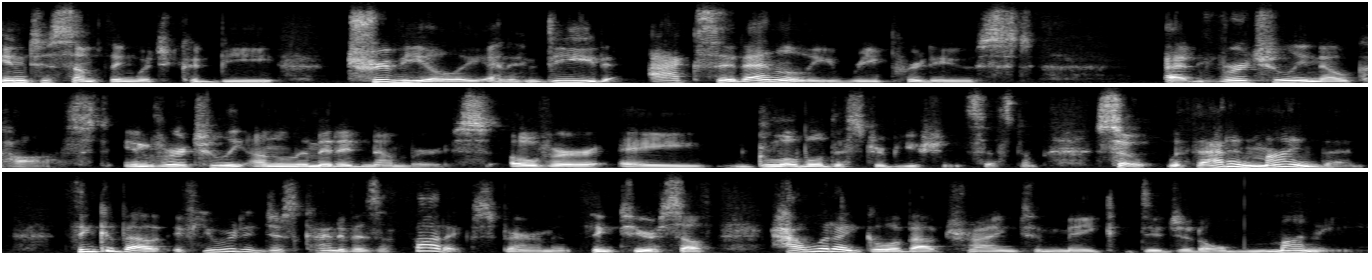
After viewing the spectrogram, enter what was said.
into something which could be trivially and indeed accidentally reproduced at virtually no cost in virtually unlimited numbers over a global distribution system. So, with that in mind, then, think about if you were to just kind of as a thought experiment, think to yourself, how would I go about trying to make digital money?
